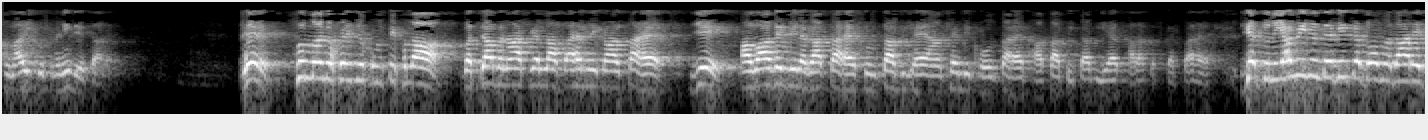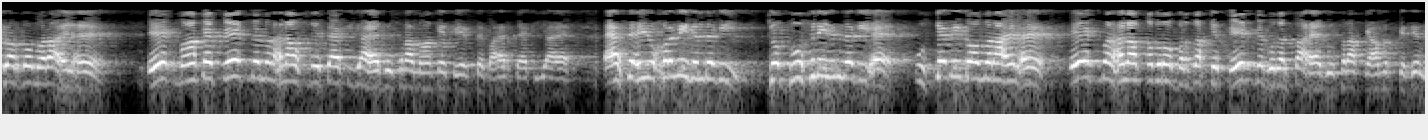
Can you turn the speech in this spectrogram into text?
سنائی کچھ نہیں دیتا۔ ہے پھر سننا نخری جو کلطفلا بچہ بنا کے اللہ باہر نکالتا ہے۔ یہ آوازیں بھی لگاتا ہے، سنتا بھی ہے، آنکھیں بھی کھولتا ہے، کھاتا پیتا بھی ہے سارا کچھ کرتا ہے۔ یہ دنیاوی زندگی کے دو مدارے اور دو مراحل ہیں۔ ایک ماں کے پیٹ میں مرحلہ اس نے طے کیا ہے، دوسرا ماں کے پیٹ سے باہر طے کیا ہے۔ ایسے ہی اخروی زندگی جو دوسری زندگی ہے، اس کے بھی دو مراحل ہیں۔ ایک مرحلہ قبر و بردخ کے پیٹ میں گزرتا ہے، دوسرا قیامت کے دن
